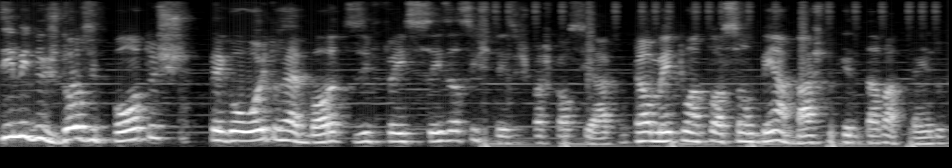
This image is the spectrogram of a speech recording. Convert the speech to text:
Time dos 12 pontos, pegou 8 rebotes e fez 6 assistências para Pascal Siakam. Realmente uma atuação bem abaixo do que ele estava tendo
